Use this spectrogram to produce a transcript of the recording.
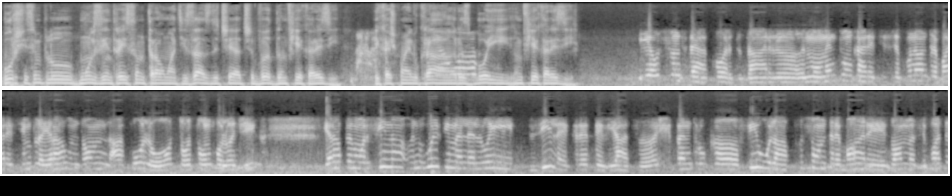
pur și simplu mulți dintre ei sunt traumatizați de ceea ce văd în fiecare zi. E ca și cum ai lucra Eu... în război în fiecare zi. Eu sunt de acord, dar uh, în momentul în care ți se pune o întrebare simplă, era un domn acolo, tot oncologic, era pe morfină în ultimele lui zile, cred, de viață și pentru că fiul a pus o întrebare, doamnă, se poate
